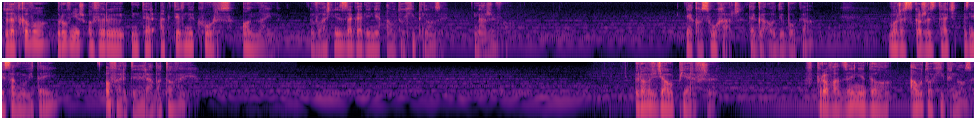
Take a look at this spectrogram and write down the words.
Dodatkowo również oferuję interaktywny kurs online właśnie z zagadnienia autohipnozy na żywo. Jako słuchacz tego audiobooka możesz skorzystać z niesamowitej oferty rabatowej. Rozdział pierwszy. Wprowadzenie do autohipnozy.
